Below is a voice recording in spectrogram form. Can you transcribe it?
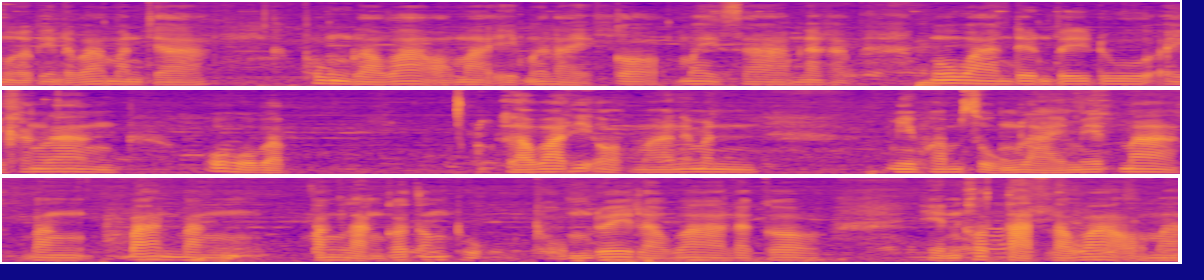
มอ เพียงแต่ว่ามันจะพุ่งลาว่าออกมาอีกเมื่อไหร่ก็ไม่ทราบนะครับ เมื่อวานเดินไปดูไอ้ข้างล่าง โอ้โหแบบลาว่าที่ออกมาเนี่ยมันมีความสูงหลายเมตรมาก บางบ้านบางบางหลังก็ต้องถูกถมด้วยลาว่าแล้วก็ เห็นเขาตัดลาว่าออกมา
